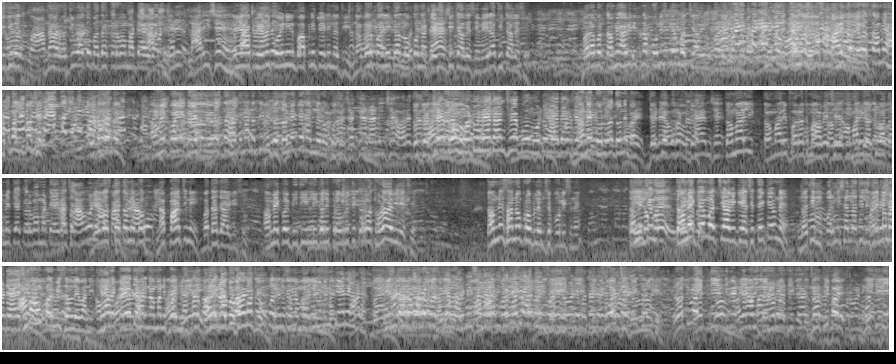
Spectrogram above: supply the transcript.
બીજી ના રજૂઆતો બધા કરવા માટે આવ્યા છે. લારી છે ને આ પેઢી કોઈની બાપની પેઢી નથી. નગરપાલિકા લોકોના ટેક્સથી ચાલે છે વેરાથી ચાલે છે. બરાબર તમે આવી રીતના પોલીસ કેમ વચ્ચે આવીને ઊભા રહી જાઓ છો ભાઈ? કાયદો વ્યવસ્થા અમે હાથમાં લીધો છે. અમે કોઈ કાયદો વ્યવસ્થા હાથમાં નથી લીધો. તમે કેમ અમને રોકો છો? જગ્યા નાની છે તો જગ્યા બહુ મોટું મેદાન છે બહુ મોટું મેદાન છે. મને બોલવા દો ને ભાઈ. જગ્યા કરાવો. તમારી તમારી ફરજમાં આવે છે. અમારી રજૂઆત અમે ત્યાં કરવા માટે આવ્યા છે. વ્યવસ્થા તમે કરો. ના પાંચ નહીં બધા જ આવીશું. અમે કોઈ બીજી ઇલીગલી પ્રવૃત્તિ કરવા થોડા આવીએ છીએ. તમને શાનો પ્રોબ્લેમ છે પોલીસને? તમે કેમ વચ્ચે આવી ગયા છે? તે કેમ ને નથી પરમિશન નથી લીધી. એટલા માટે આવ્યા આમાં હું પરમિશન લેવાની. અમારે કયા જાહેરનામાની પરમિશન રજૂઆત પરમિશન અમારે લેવાની વિસ્તારો અમારો વસ્તી પરમિશન આપી છે? ખરી આપવાની છે? કોઈ પરમિશન નથી. રજૂઆત નથી. ભાઈ. નથી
